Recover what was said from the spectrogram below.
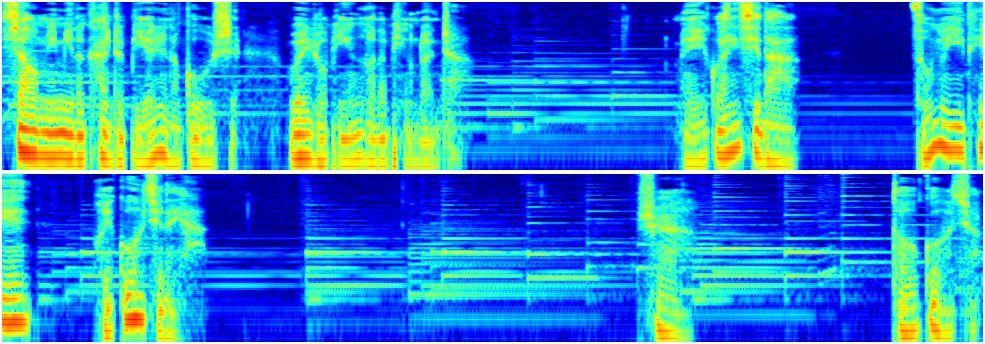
笑眯眯的看着别人的故事，温柔平和的评论着。没关系的，总有一天会过去的呀。是啊，都过去了。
